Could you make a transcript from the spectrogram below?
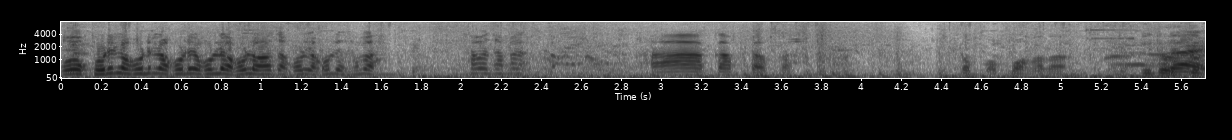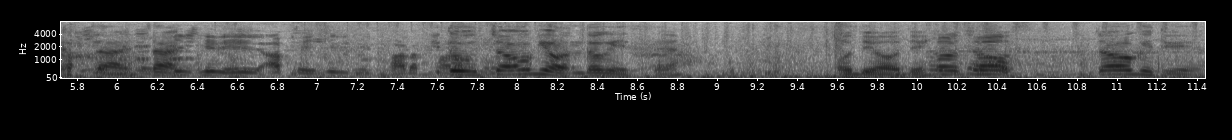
어 고릴라 고릴라 고릴라 고릴라 고릴라 고릴라 고릴라 잡아 잡아 잡아 아 아깝다 아깝다 뭐, 뭐 하나. 위도 짤, 똑같이. 짤, 짤. 힐, 힐, 힐, 앞에 힐, 힐, 바로 위도 저기 언덕에 있어요? 어디, 어디? 저저 저기 뒤에.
